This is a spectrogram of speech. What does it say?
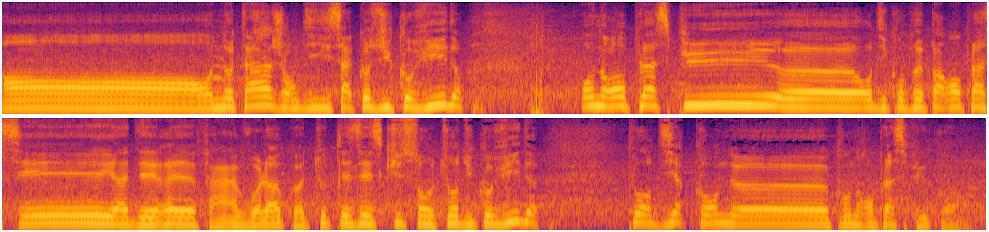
en... otage, on dit c'est à cause du Covid. On ne remplace plus, on dit qu'on ne peut pas remplacer. Il y a des, enfin voilà quoi, toutes les excuses sont autour du Covid pour dire qu'on ne, ne remplace plus quoi.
